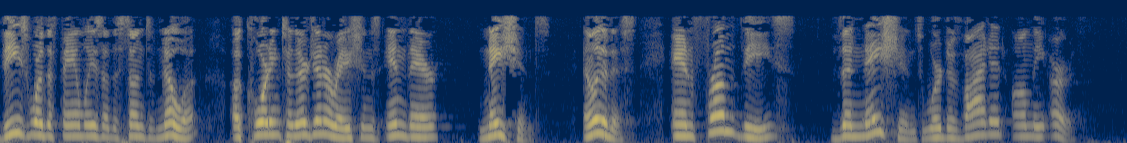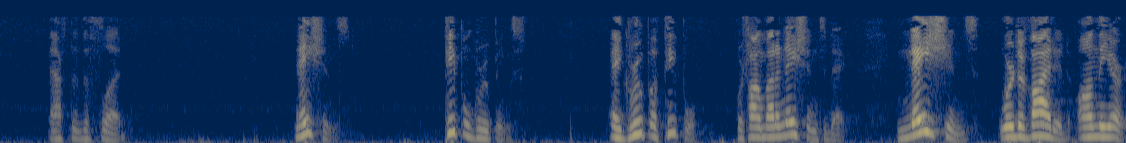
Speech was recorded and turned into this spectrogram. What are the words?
These were the families of the sons of Noah according to their generations in their nations. And look at this. And from these, the nations were divided on the earth after the flood. Nations. People groupings a group of people. We're talking about a nation today. Nations were divided on the earth.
